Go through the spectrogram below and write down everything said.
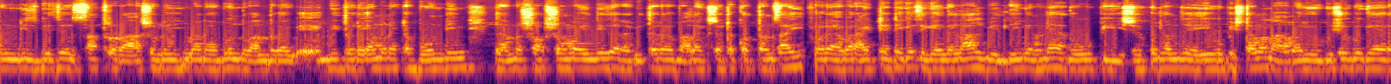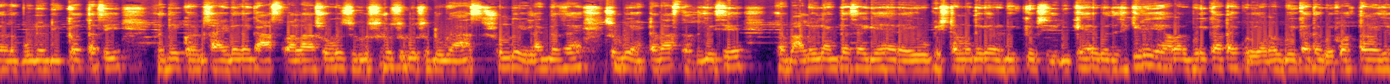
উনিশ বেজের ছাত্ররা আসলে মানে বন্ধু বান্ধবের ভিতরে এমন একটা বন্ডিং যে আমরা সবসময় নিজেরা ভিতরে ভালো কিছু একটা করতাম চাই। পরে আবার গেছি কিন্তু লাল বিল্ডিং মানে অফিস বললাম যে এই অফিসটা মানে আমার এই অফিসে আর বলে করতেছি। দেখুন সাইডে গাছপালা সবুজ সবুজ ছোট ছোট গাছ সুন্দরই লাগতেছে। শুধু একটা রাস্তা দিয়েছে ভালোই লাগতেছে গিয়ে এই অফিসটার মধ্যে করছি ঢুকে আর কি রে আমার বই খাতা কই? আমার বই খাতা প্রথমে যে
